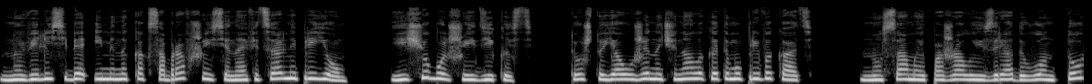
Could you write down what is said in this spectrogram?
но вели себя именно как собравшиеся на официальный прием. И еще большая дикость — то, что я уже начинала к этому привыкать. Но самое, пожалуй, из ряда вон то,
